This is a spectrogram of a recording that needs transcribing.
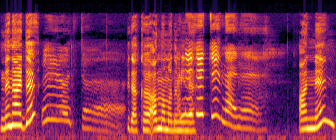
Ne nerede? Büyüdü. Bir dakika anlamadım yine. Anne. Annen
